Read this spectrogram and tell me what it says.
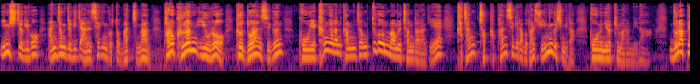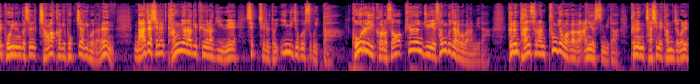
임시적이고 안정적이지 않은 색인 것도 맞지만 바로 그런 이유로 그 노란색은 고우의 강렬한 감정, 뜨거운 마음을 전달하기에 가장 적합한 색이라고도 할 수 있는 것입니다. 고우는 이렇게 말합니다. 눈앞에 보이는 것을 정확하게 복제하기보다는 나 자신을 강렬하게 표현하기 위해 색채를 더 임의적으로 쓰고 있다. 고를 일컬어서 표현주의의 선구자라고 말합니다. 그는 단순한 풍경화가가 아니었습니다. 그는 자신의 감정을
